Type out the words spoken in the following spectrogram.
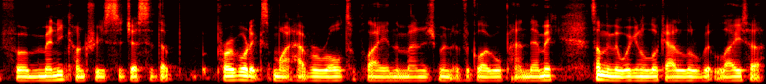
for many countries suggested that probiotics might have a role to play in the management of the global pandemic, something that we're going to look at a little bit later,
